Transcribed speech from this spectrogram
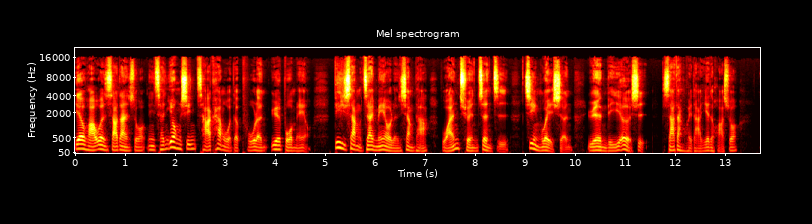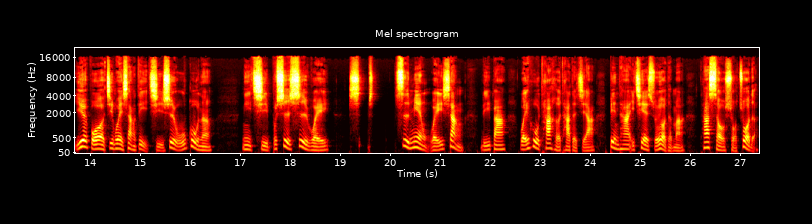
耶和华问撒旦说：“你曾用心察看我的仆人约伯没有？地上再没有人像他完全正直，敬畏神，远离恶事。”撒旦回答耶和华说。约伯敬畏上帝，岂是无故呢？你岂不是四围四四面围上篱笆，维护他和他的家，并他一切所有的吗？他手所做的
